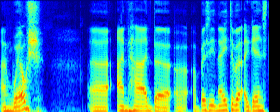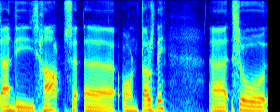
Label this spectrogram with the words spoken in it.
and Welsh uh, and had uh, a busy night of it against Andy's Hearts uh, on Thursday. Uh, so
